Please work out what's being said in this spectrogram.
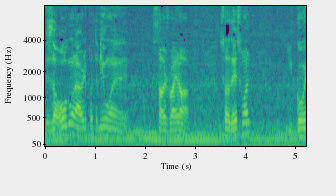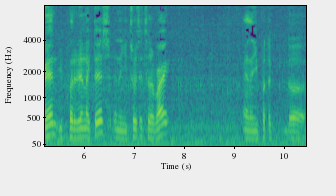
This is the old one. I already put the new one and it starts right off. So this one, you go in, you put it in like this, and then you twist it to the right, and then you put the the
